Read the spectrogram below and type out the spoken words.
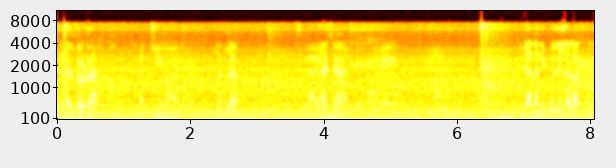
शटल तोड़ रहा? कच्ची मार के। मतलब? अच्छा। ज़्यादा नहीं बोलने लगा आजकल?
